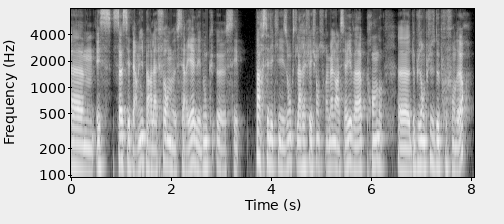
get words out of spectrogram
Euh, et ça, c'est permis par la forme sérielle, et donc euh, c'est par ces déclinaisons que la réflexion sur le mal dans la série va prendre de plus en plus de profondeur.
